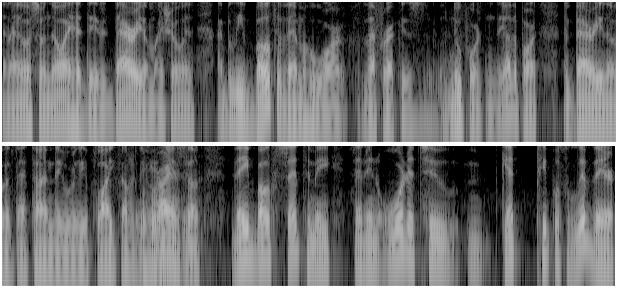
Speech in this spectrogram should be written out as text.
and I also know I had David Barry on my show, and I believe both of them, who are Lefrak is Newport and the other part, and Barry, you know, at that time they were the applied company in Ryanstone. They both said to me that in order to get people to live there,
